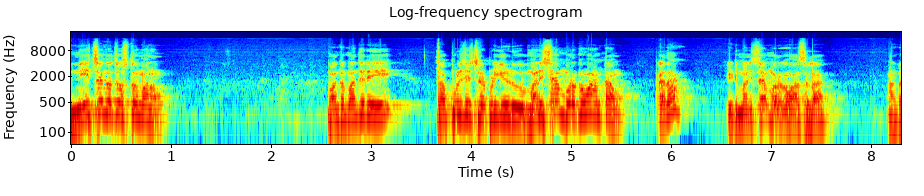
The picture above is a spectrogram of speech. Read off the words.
నీచంగా చూస్తాం మనం. కొంతమంది తప్పులు చేసినప్పుడు వీడు మనిషా మృగం అంటాం కదా? వీడు మనిషా మృగం అసలు? అంట.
